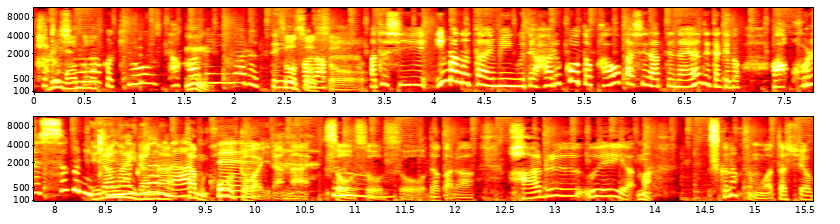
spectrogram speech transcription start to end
春今年もな物んか気温高めになるっていそううから、そうそう私今のタイミングで春コート買おうかしらって悩んでたけどあこれすぐにいらな着れないくいらなるなって。多分コートはいらない。そうそうそう。だから春ウェアまあ少なくとも私は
